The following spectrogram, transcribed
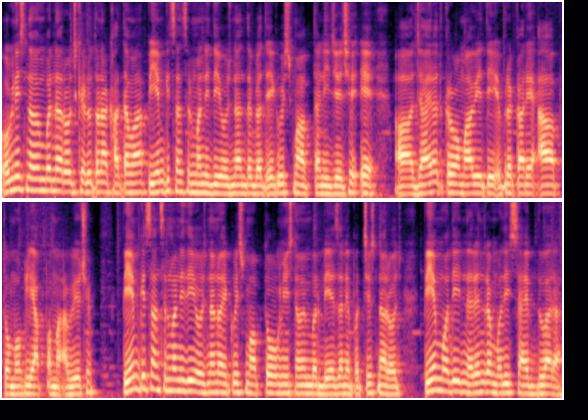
ઓગણીસ નવેમ્બરના રોજ ખેડૂતોના ખાતામાં પીએમ કિસાન સન્માન નિધિ યોજના અંતર્ગત એકવીસમાં હપ્તાની જે છે એ જાહેરાત કરવામાં આવી હતી. એ પ્રકારે આ હપ્તો મોકલી આપવામાં આવ્યો છે. પીએમ કિસાન સન્માન નિધિ યોજનાનો એકવીસમો હપ્તો ઓગણીસ નવેમ્બર બે હજાર પચીસના રોજ પીએમ મોદી, નરેન્દ્ર મોદી સાહેબ દ્વારા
